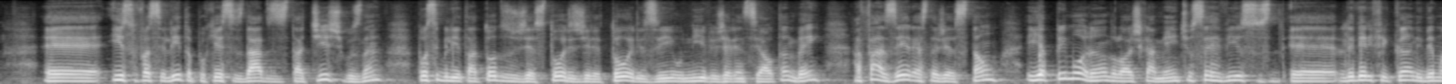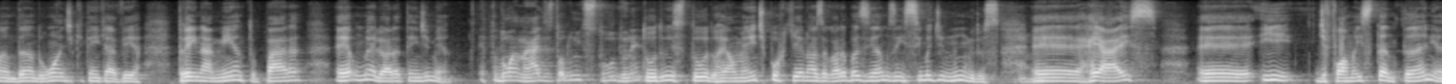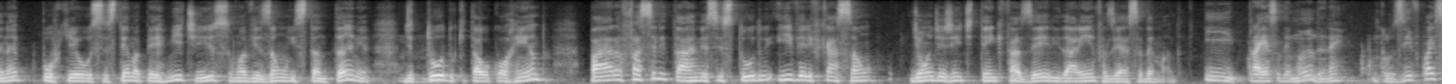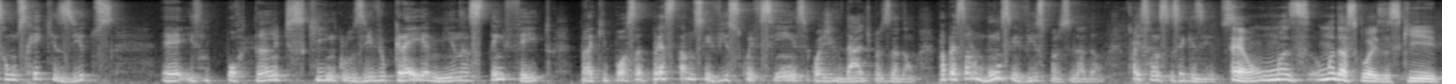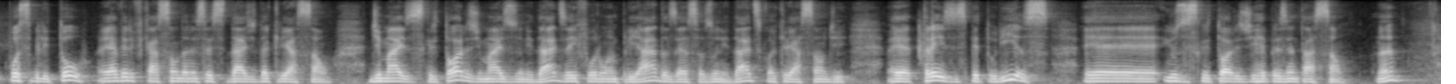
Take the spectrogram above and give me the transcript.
É, isso facilita porque esses dados estatísticos né, possibilitam a todos os gestores, diretores e o nível gerencial também a fazer esta gestão e aprimorando, logicamente, os serviços, é, verificando e demandando onde que tem que haver treinamento para é, um melhor atendimento. É tudo uma análise, todo um estudo, né? Tudo um estudo, realmente, porque nós agora baseamos em cima de números uhum. é, reais é, e de forma instantânea, né, porque o sistema permite isso, uma visão instantânea de tudo que está ocorrendo, para facilitar nesse estudo e verificação de onde a gente tem que fazer e dar ênfase a essa demanda. E para essa demanda, né, inclusive, quais são os requisitos é, importantes que, inclusive, o CREA Minas tem feito para que possa prestar um serviço com eficiência, com agilidade para o cidadão, para prestar um bom serviço para o cidadão. Quais são esses requisitos? É, umas, uma das coisas que possibilitou é a verificação da necessidade da criação de mais escritórios, de mais unidades, aí foram ampliadas essas unidades com a criação de é, três inspetorias é, e os escritórios de representação, né?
